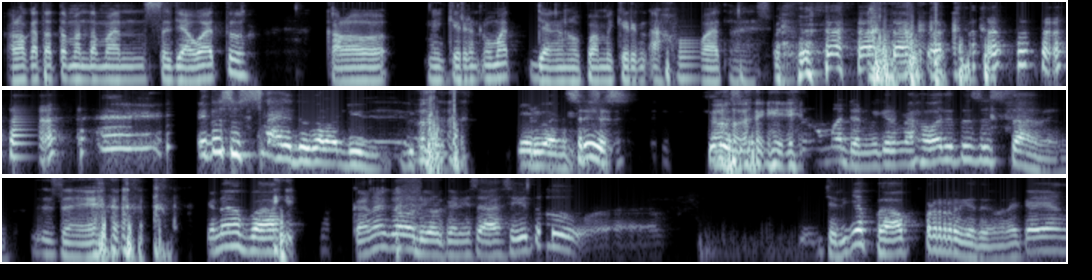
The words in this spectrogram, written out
Kalau kata teman-teman sejawat tuh, kalau mikirin umat jangan lupa mikirin akhwat, Mas. itu susah itu kalau di, dua-duaan serius. Serius, oh, iya. umat dan mikirin akhwat itu susah, men. Susah ya. Kenapa? Karena kalau di organisasi itu jadinya baper gitu. Mereka yang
